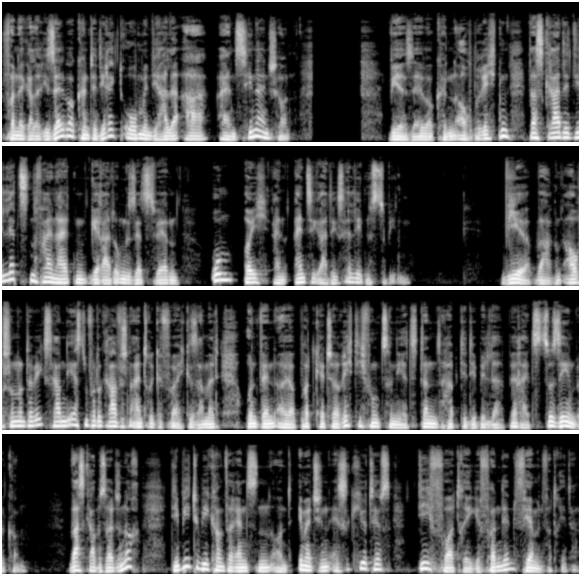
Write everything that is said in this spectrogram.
Von der Galerie selber könnt ihr direkt oben in die Halle A1 hineinschauen. Wir selber können auch berichten, dass gerade die letzten Feinheiten gerade umgesetzt werden, um euch ein einzigartiges Erlebnis zu bieten. Wir waren auch schon unterwegs, haben die ersten fotografischen Eindrücke für euch gesammelt und wenn euer Podcatcher richtig funktioniert, dann habt ihr die Bilder bereits zu sehen bekommen. Was gab es heute noch? Die B2B-Konferenzen und Imaging Executives, die Vorträge von den Firmenvertretern.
